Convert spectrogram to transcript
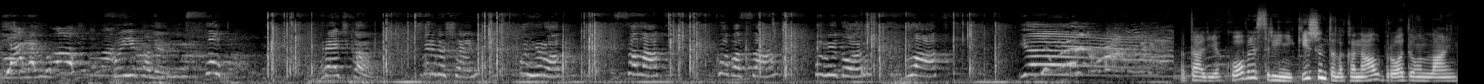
добре. Поїхали. Суп, гречка, вермишель, огірок, салат, Наталія Коваль, Сергій Нікішин, телеканал Броди Онлайн.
